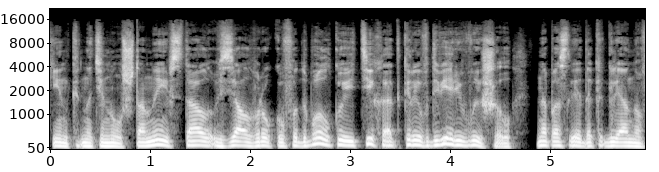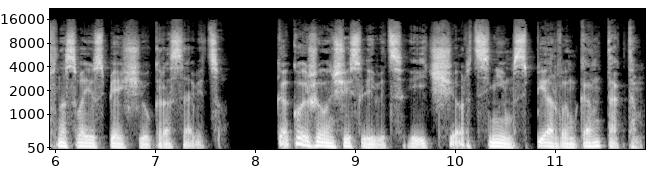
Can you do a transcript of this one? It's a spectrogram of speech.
Кинг натянул штаны, встал, взял в руку футболку и, тихо открыв дверь, вышел, напоследок глянув на свою спящую красавицу. Какой же он счастливец, и черт с ним, с первым контактом.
